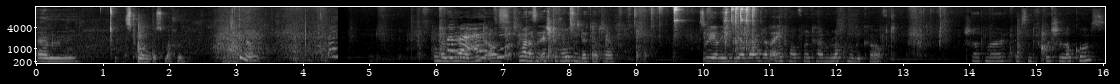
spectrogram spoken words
ähm, Zitronenguss machen. Genau. Guck mal, die sehen aber gut aus. Guck mal, da sind echte Rosenblätter drauf. So, ihr Lieben, wir waren gerade einkaufen und haben Lokum gekauft. Schaut mal, das sind frische Lokums.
